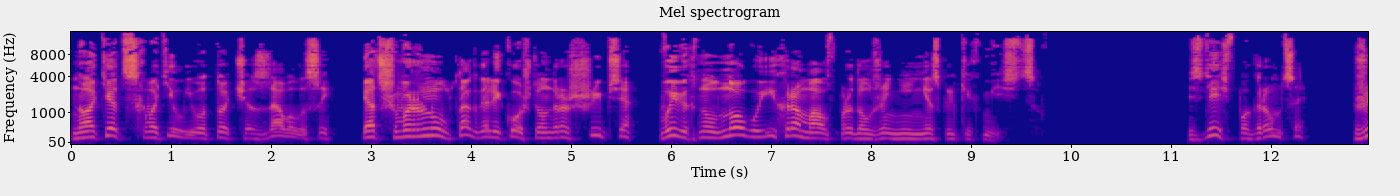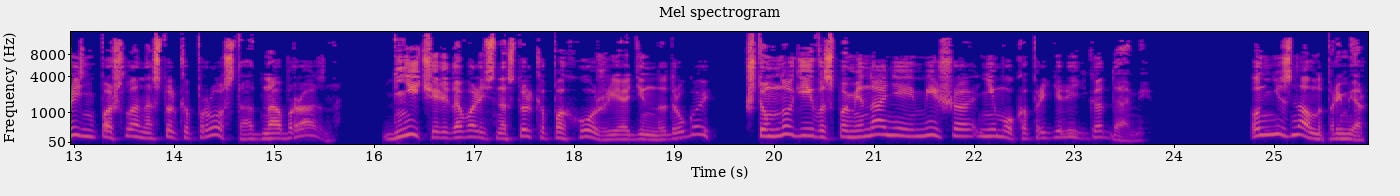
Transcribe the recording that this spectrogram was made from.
Но отец схватил его тотчас за волосы и отшвырнул так далеко, что он расшибся, вывихнул ногу и хромал в продолжении нескольких месяцев. Здесь, в погромце, жизнь пошла настолько просто, однообразно, Дни чередовались настолько похожие один на другой, что многие воспоминания Миша не мог определить годами. Он не знал, например,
